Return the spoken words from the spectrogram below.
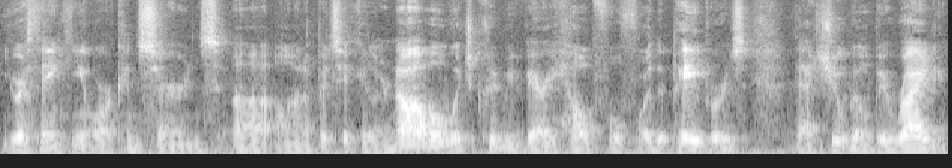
your thinking or concerns uh, on a particular novel, which could be very helpful for the papers that you will be writing.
